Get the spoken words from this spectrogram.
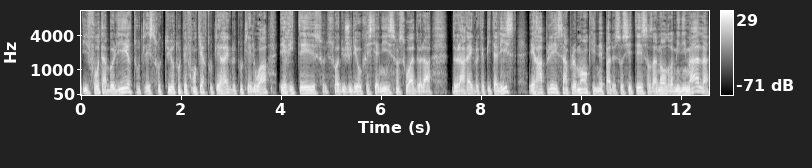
il faut abolir toutes les structures, toutes les frontières, toutes les règles, toutes les lois héritées, soit du judéo-christianisme, soit de la de la règle capitaliste, et rappeler simplement qu'il n'est pas de société sans un ordre minimal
